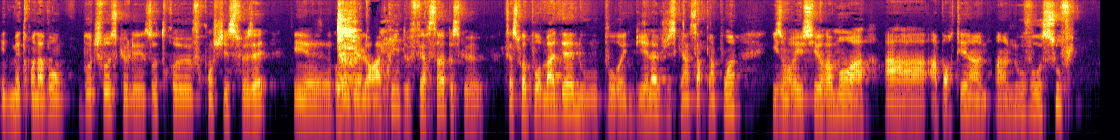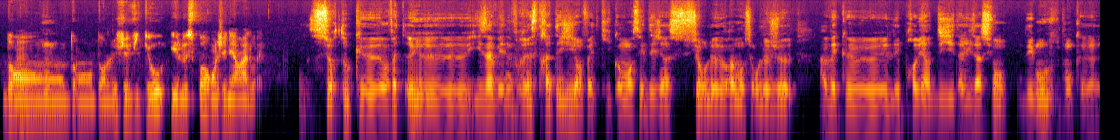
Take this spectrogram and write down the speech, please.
et de mettre en avant d'autres choses que les autres euh, franchises faisaient. Et euh, on bien leur appris de faire ça parce que que ce soit pour Madden ou pour NBA Live jusqu'à un certain point, ils ont réussi vraiment à, à apporter un, un nouveau souffle dans, mm, mm. dans, le jeu vidéo et le sport en général, ouais. Surtout que, en fait, eux, euh, ils avaient une vraie stratégie, en fait, qui commençait déjà sur le, vraiment sur le jeu avec euh, les premières digitalisations des moves. Donc, euh,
